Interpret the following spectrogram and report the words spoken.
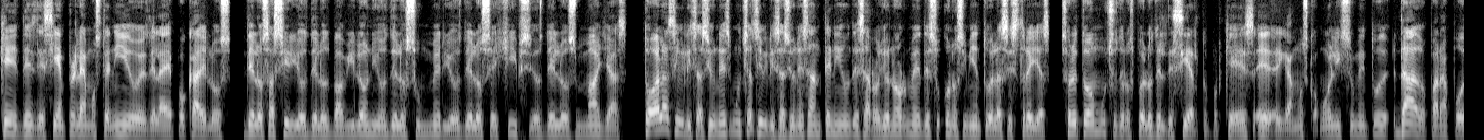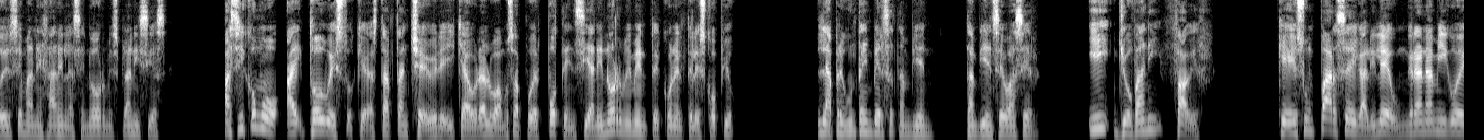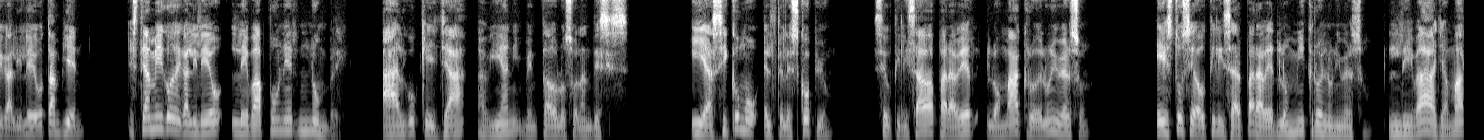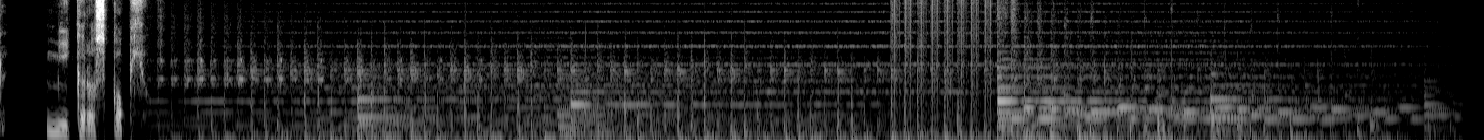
que desde siempre la hemos tenido, desde la época de los, de los asirios, de los babilonios, de los sumerios, de los egipcios, de los mayas. Todas las civilizaciones, muchas civilizaciones han tenido un desarrollo enorme de su conocimiento de las estrellas, sobre todo muchos de los pueblos del desierto, porque es, eh, digamos, como el instrumento dado para poderse manejar en las enormes planicias. Así como hay todo esto que va a estar tan chévere y que ahora lo vamos a poder potenciar enormemente con el telescopio, la pregunta inversa también, también se va a hacer. Y Giovanni Faber, que es un parce de Galileo, un gran amigo de Galileo también, este amigo de Galileo le va a poner nombre a algo que ya habían inventado los holandeses. Y así como el telescopio se utilizaba para ver lo macro del universo, esto se va a utilizar para ver lo micro del universo. Le va a llamar microscopio.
